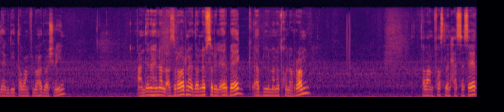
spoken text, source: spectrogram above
ده جديد طبعا في الواحد وعشرين. عندنا هنا الأزرار نقدر نفصل ال air bag قبل ما ندخل ال run طبعا فصل الحساسات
